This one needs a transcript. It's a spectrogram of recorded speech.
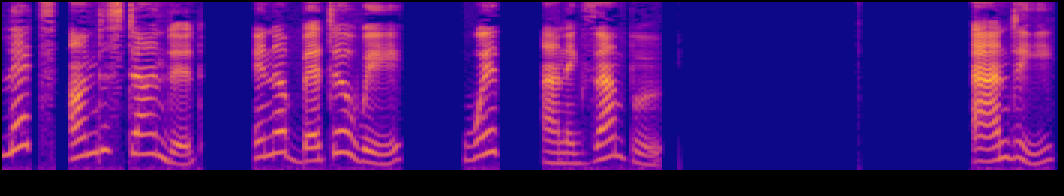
Let's understand it in a better way with an example. Andy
